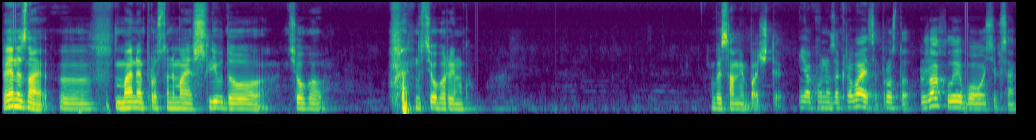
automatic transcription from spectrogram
Ну, я не знаю. е, В мене просто немає слів до цього, до цього ринку. Ви самі бачите, як воно закривається, просто жахливо, ось і все.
